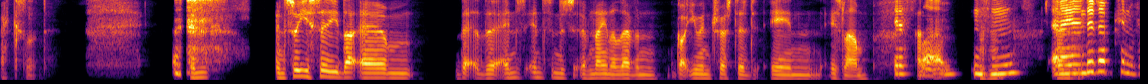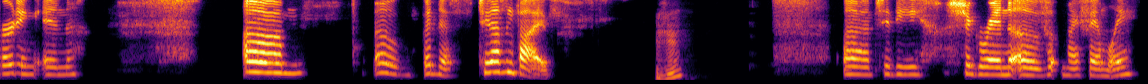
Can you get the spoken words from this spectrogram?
Excellent. And and so you say that um the the incident of 9/11 got you interested in Islam. islam hmm hmm and i ended up converting in um oh goodness 2005 hmm uh to the chagrin of my family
